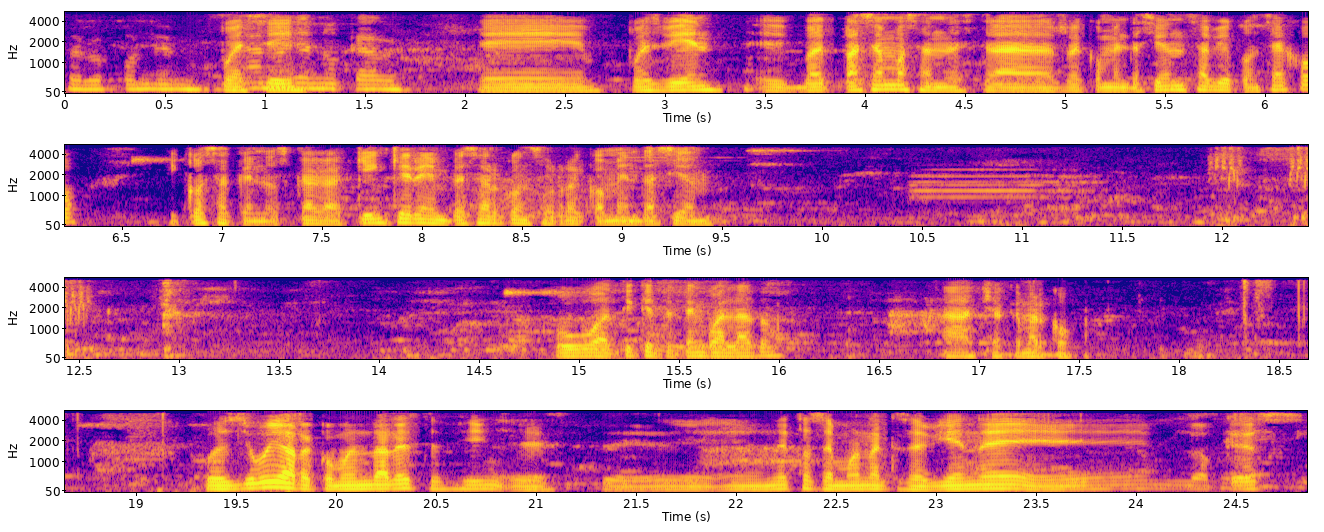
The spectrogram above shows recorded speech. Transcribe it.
Se lo ponemos. Pues Ah, sí. No, ya no cabe. Eh, pues bien, eh, pasemos a nuestra recomendación, sabio consejo y cosa que nos caga. ¿Quién quiere empezar con su recomendación? Hugo, a ti que te tengo al lado. Ah, chaque Marco. Pues yo voy a recomendar este fin, este, en esta semana que se viene, eh, lo que es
